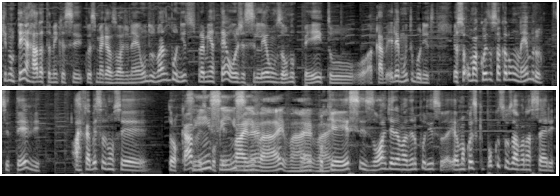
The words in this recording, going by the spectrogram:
Que não tem errada também com esse, com esse Megazord, né? É um dos mais bonitos para mim até hoje, esse leãozão no peito, a cabe... ele é muito bonito. Eu só, uma coisa só que eu não lembro se teve, as cabeças vão ser trocáveis? Sim, sim, vai, sim, né? vai, vai, é, vai. Porque esse Zord era maneiro por isso. Era uma coisa que pouco se usava na série,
